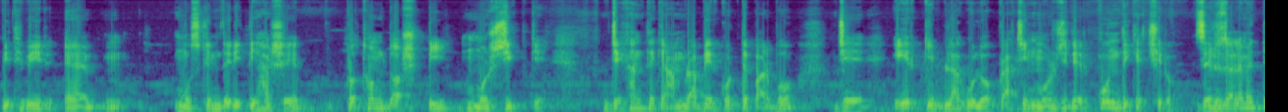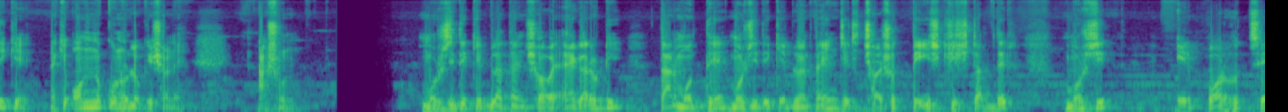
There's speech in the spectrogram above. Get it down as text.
পৃথিবীর মুসলিমদের ইতিহাসে প্রথম দশটি মসজিদকে, যেখান থেকে আমরা বের করতে পারব যে এর কিবলাগুলো প্রাচীন মসজিদের কোন দিকে ছিল? জেরুজালেমের দিকে নাকি অন্য কোনো লোকেশনে আসুন। মসজিদে কেবলাতাইন সহ এগারোটি, তার মধ্যে মসজিদে কেবলাতাইন, যেটি ছয়শো তেইশ খ্রিস্টাব্দের মসজিদ, এরপর হচ্ছে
